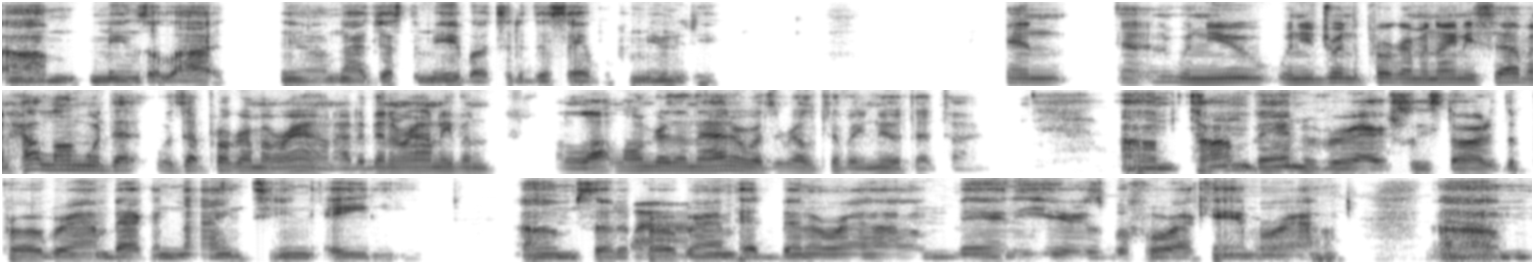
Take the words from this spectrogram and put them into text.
um, means a lot you know, not just to me, but to the disabled community. And, and when you when you joined the program in '97, how long would that was that program around? Had it been around even a lot longer than that, or was it relatively new at that time? Um, Tom Vandiver actually started the program back in 1980. Um, so the wow. program had been around many years before I came around. Wow. Um,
